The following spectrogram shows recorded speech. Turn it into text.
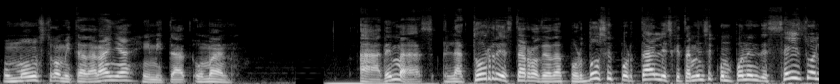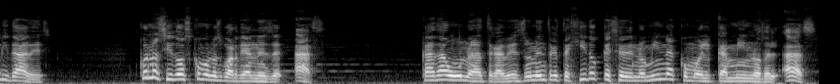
un monstruo mitad araña y mitad humano. Además, la torre está rodeada por 12 portales que también se componen de 6 dualidades, conocidos como los guardianes del As, cada una a través de un entretejido que se denomina como el camino del as.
